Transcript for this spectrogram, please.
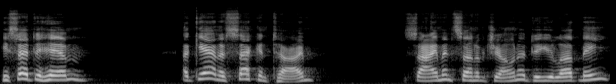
He said to him again a second time, Simon, son of Jonah, do you love me?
